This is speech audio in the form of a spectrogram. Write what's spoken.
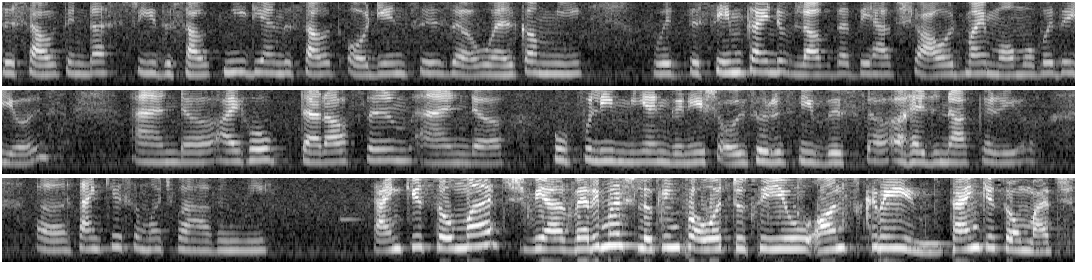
the South industry, the South media, and the South audiences uh, welcome me with the same kind of love that they have showered my mom over the years. And uh, I hope that our film and uh, hopefully me and Ganesh also receive this uh, ahead in our career. Uh, thank you so much for having me. Thank you so much. We are very much looking forward to see you on screen. Thank you so much.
